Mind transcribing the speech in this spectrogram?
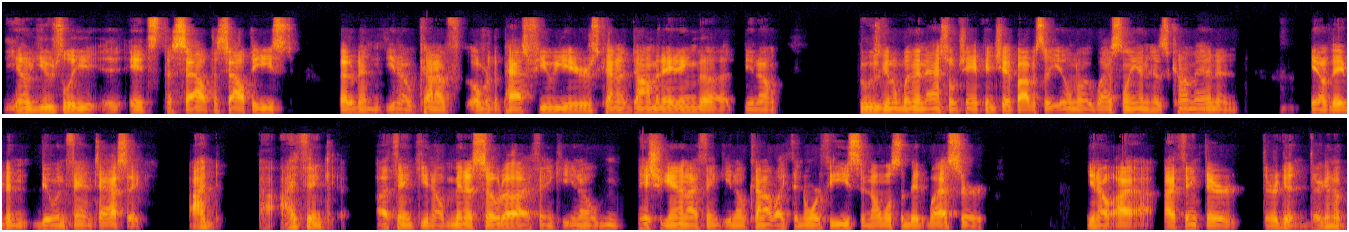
you know, usually it's the South, the Southeast that have been, you know, kind of over the past few years, kind of dominating the, you know, who's going to win the national championship. Obviously, Illinois Wesleyan has come in and, you know, they've been doing fantastic. I, I think, I think, you know, Minnesota, I think, you know, Michigan, I think, you know, kind of like the Northeast and almost the Midwest are, you know, I I think they're they're good. They're gonna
